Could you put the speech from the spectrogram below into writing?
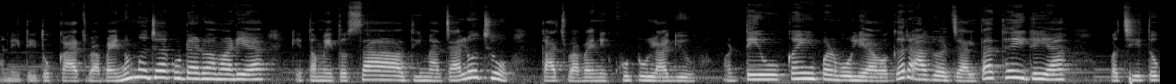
અને તે તો કાચબાબાઈનો મજાક ઉડાડવા માંડ્યા કે તમે તો સાવ ધીમા ચાલો છો. કાચબાબાઈને ખોટું લાગ્યું, પણ તેઓ કંઈ પણ બોલ્યા વગર આગળ ચાલતા થઈ ગયા. પછી તો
